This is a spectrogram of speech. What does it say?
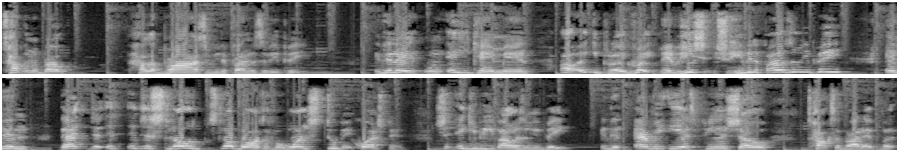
talking about how LeBron should be the Finals MVP, and then they when Iggy came in, oh Iggy played great. Maybe he should should he be the Finals MVP? And then that it, it just snow snowballs off of one stupid question: Should Iggy be Finals MVP? And then every ESPN show talks about it for,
